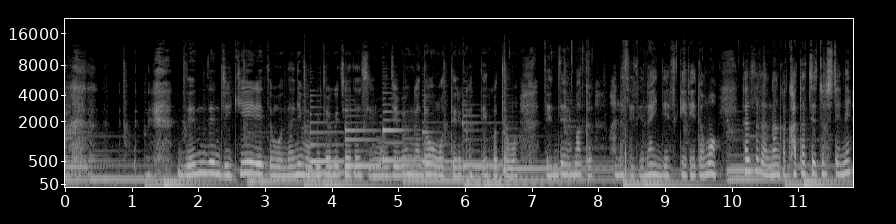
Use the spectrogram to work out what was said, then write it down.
全然時系列も何もぐちゃぐちゃだしもう自分がどう思ってるかっていうことも全然うまく話せてないんですけれどもただただなんか形としてね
